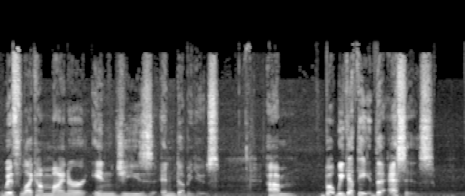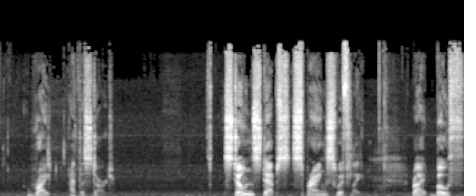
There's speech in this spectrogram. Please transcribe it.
with like a minor in G's and W's. Um, but we get the the S's right at the start. Stone steps sprang swiftly, right? Both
